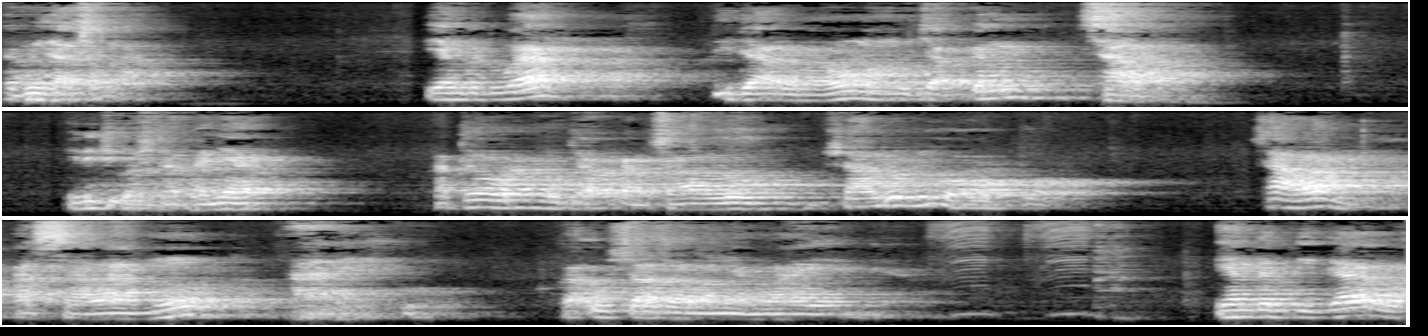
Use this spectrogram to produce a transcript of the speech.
tapi tidak sholat. Yang kedua tidak mau mengucapkan salam. Ini juga sudah banyak ada orang mengucapkan salam, salam itu apa? Salam, assalamu alaikum. Gak usah salam yang lain. Yang ketiga wa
